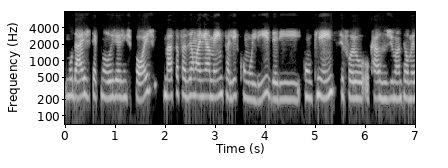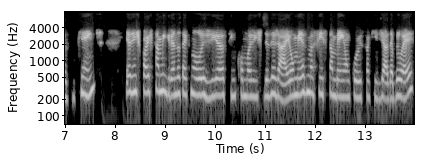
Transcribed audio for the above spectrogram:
mudar de tecnologia, a gente pode. Basta fazer um alinhamento ali com o líder e com o cliente, se for o, o caso de manter o mesmo cliente e a gente pode estar migrando a tecnologia assim como a gente desejar. Eu mesma fiz também um curso aqui de AWS,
